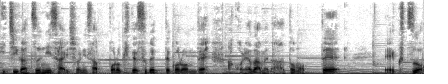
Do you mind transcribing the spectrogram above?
1月に最初に札幌来て滑って転んで、あ、これはダメだと思って、えー、靴を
